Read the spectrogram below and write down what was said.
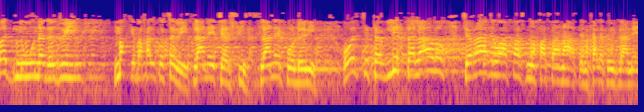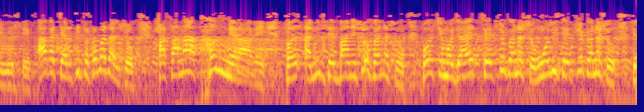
بد نمونه دوی مخکې به خلکو ته وی پلانې چرسی پلانې پوډری اوس چې تبلیغ ته لاړو چې راغې واپس نو حسنات ان خلکو پلانې امیر شیخ هغه چرسی په څه بدل شو حسنات خن می راغې په امیر سے باندې شو کنه شو پوه مجاهد سے شو کنه شو مولی سے شو کنه شو چې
